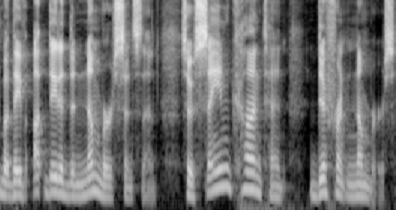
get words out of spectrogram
but they've updated the numbers since then. So, same content, different numbers.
